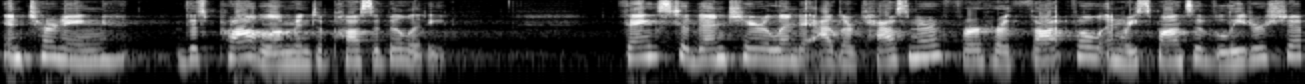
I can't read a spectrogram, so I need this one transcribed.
in turning this problem into possibility. Thanks to then Chair Linda Adler Kassner for her thoughtful and responsive leadership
